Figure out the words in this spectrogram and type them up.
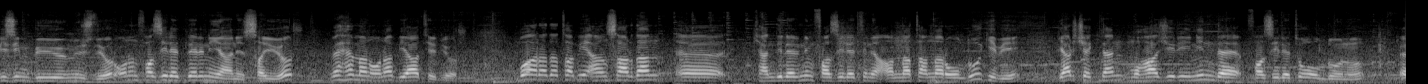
Bizim büyüğümüz diyor. Onun faziletlerini yani sayıyor ve hemen ona biat ediyor. Bu arada tabii Ensar'dan e, kendilerinin faziletini anlatanlar olduğu gibi gerçekten muhacirinin de fazileti olduğunu, e,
